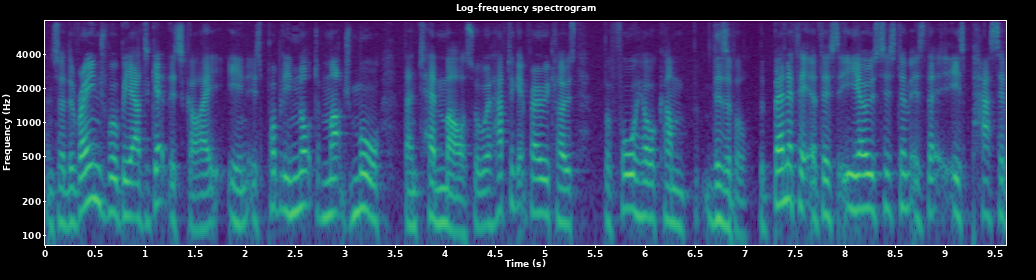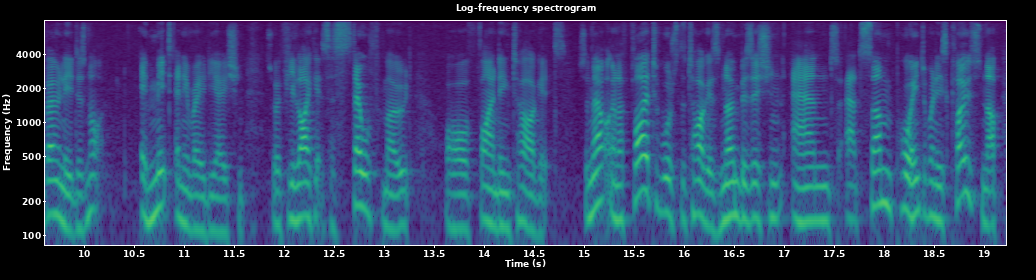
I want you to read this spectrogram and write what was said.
and so the range we'll be able to get this guy in is probably not much more than 10 miles, so we'll have to get very close before he'll come visible. The benefit of this EO system is that it is passive only, it does not emit any radiation, so if you like it's a stealth mode of finding targets. So now I'm going to fly towards the target's known position and at some point when he's close enough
